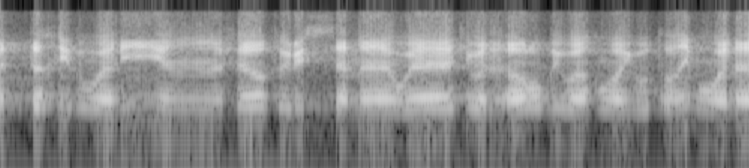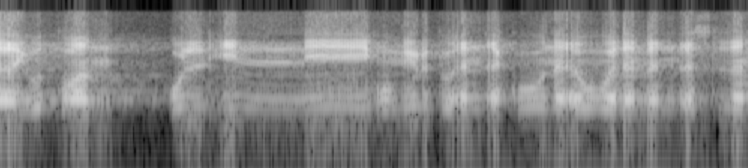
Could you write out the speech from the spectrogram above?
أتخذ وليا فاطر السماوات والأرض وهو يطعم ولا يطعم قل إني أمرت أن أكون أول من أسلم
